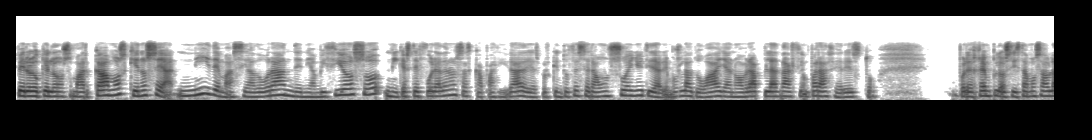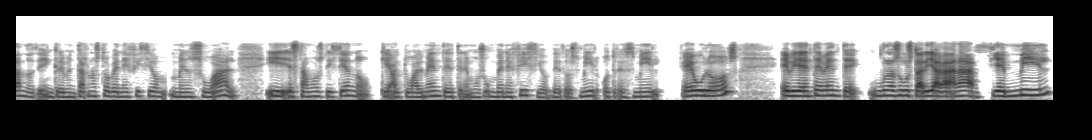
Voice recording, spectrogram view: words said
pero lo que nos marcamos que no sea ni demasiado grande ni ambicioso, ni que esté fuera de nuestras capacidades, porque entonces será un sueño y tiraremos la toalla, no habrá plan de acción para hacer esto. Por ejemplo, si estamos hablando de incrementar nuestro beneficio mensual y estamos diciendo que actualmente tenemos un beneficio de 2.000 o 3.000 euros. Evidentemente nos gustaría ganar 100.000,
